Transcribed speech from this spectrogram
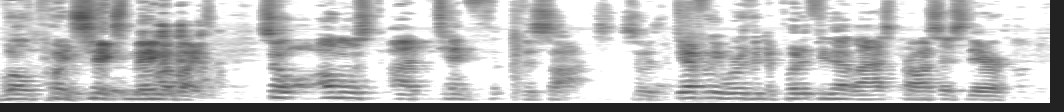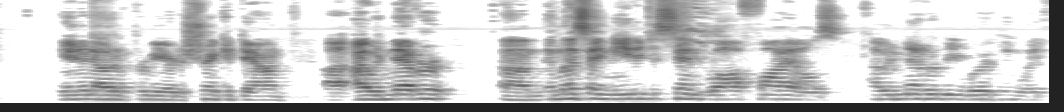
12.6 megabytes. So almost a tenth the size. So it's definitely worth it to put it through that last process there in and out of Premiere to shrink it down. Uh, I would never, um, unless I needed to send raw files, I would never be working with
